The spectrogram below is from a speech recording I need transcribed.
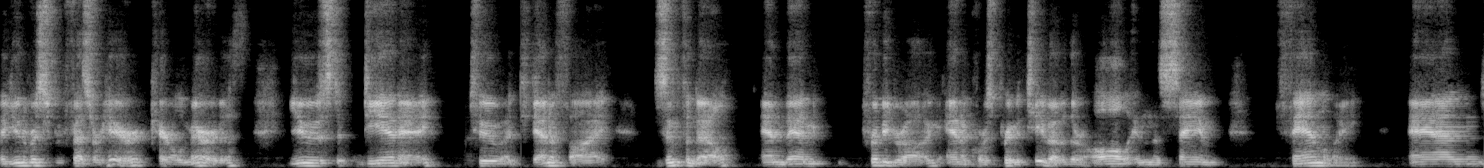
a university professor here, Carole Meredith, used DNA to identify Zinfandel and then Tribidrag and of course Primitivo. They're all in the same family. And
